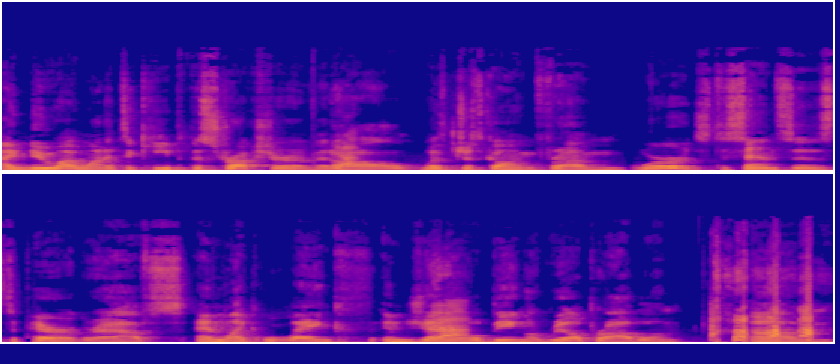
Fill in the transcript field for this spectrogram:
I knew I wanted to keep the structure of it Yeah. all with just going from words to sentences to paragraphs and like length in general being a real problem. Um,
